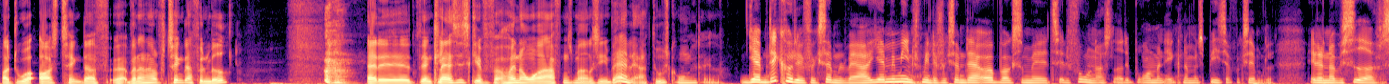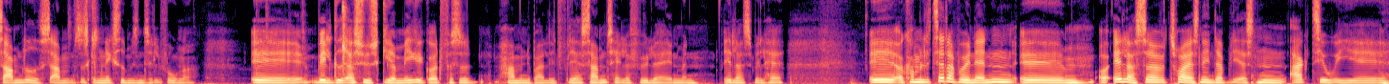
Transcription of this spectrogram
Og du har også tænkt dig, hvordan har du tænkt dig at følge med? er det den klassiske hen over aftensmaden og sige, hvad lærte du i skolen i dag? så?" Jamen, det kunne det for eksempel være. Hjemme i min familie, for eksempel, der er opvokset med telefoner og sådan noget. Det bruger man ikke, når man spiser, for eksempel. Eller når vi sidder samlet sammen, så skal man ikke sidde med sine telefoner. Øh, hvilket jeg synes giver mega godt, for så har man jo bare lidt flere samtaler, føler jeg, end man ellers vil have. Øh, og kommer lidt tættere på hinanden. Øh, og ellers så tror jeg sådan en, der bliver sådan aktiv i, øh,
